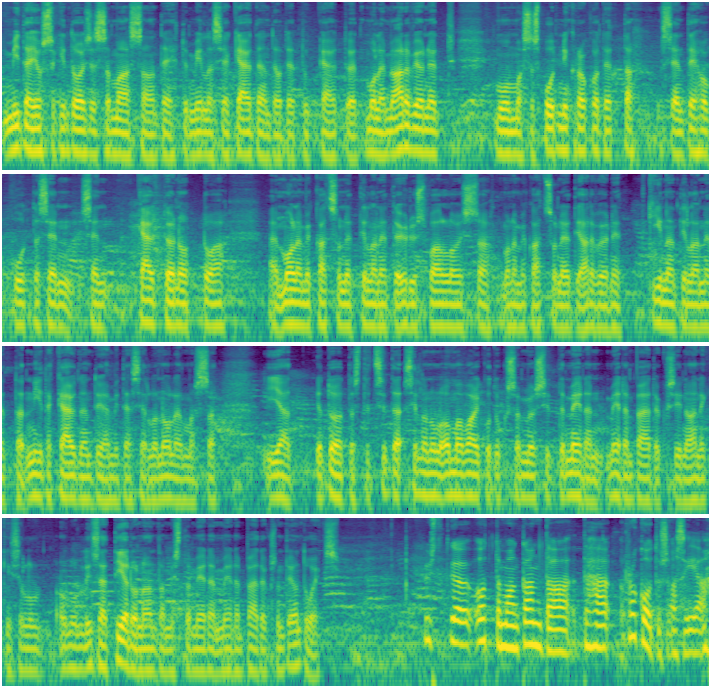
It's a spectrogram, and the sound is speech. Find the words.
mitä jossakin toisessa maassa on tehty, millaisia käytäntöjä on otettu käyttöön. Me olemme arvioineet muun muassa Sputnik-rokotetta, sen tehokkuutta, sen, sen käyttöönottoa, me olemme katsoneet tilannetta Yhdysvalloissa, me olemme katsoneet ja arvioineet Kiinan tilannetta, niitä käytäntöjä, mitä siellä on olemassa. Ja, ja toivottavasti että sitä, sillä on ollut oma vaikutuksensa myös sitten meidän, meidän päätöksiin, ainakin sillä on ollut lisää tiedon antamista meidän, meidän päätöksenteon tueksi. Pystytkö ottamaan kantaa tähän rokotusasiaan?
